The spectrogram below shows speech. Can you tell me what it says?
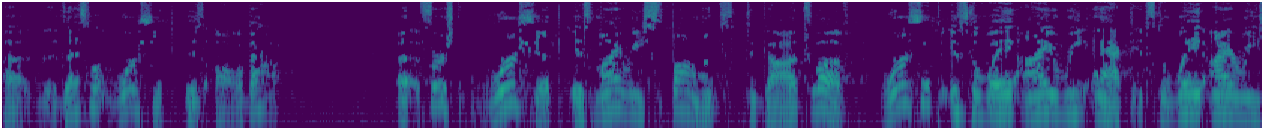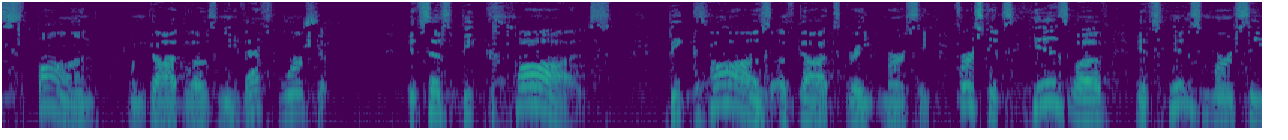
Uh, that's what worship is all about. Uh, first, worship is my response to God's love. Worship is the way I react, it's the way I respond when God loves me. That's worship. It says, because because of God's great mercy. First, it's His love, it's His mercy,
